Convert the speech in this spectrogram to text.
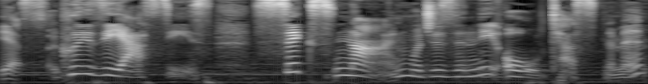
Yes, Ecclesiastes 6 9, which is in the Old Testament.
